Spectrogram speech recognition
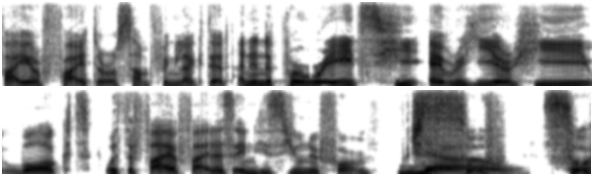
firefighter or something like that. And in the parades, he every year he walked with the firefighters in his uniform. which is So No. so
